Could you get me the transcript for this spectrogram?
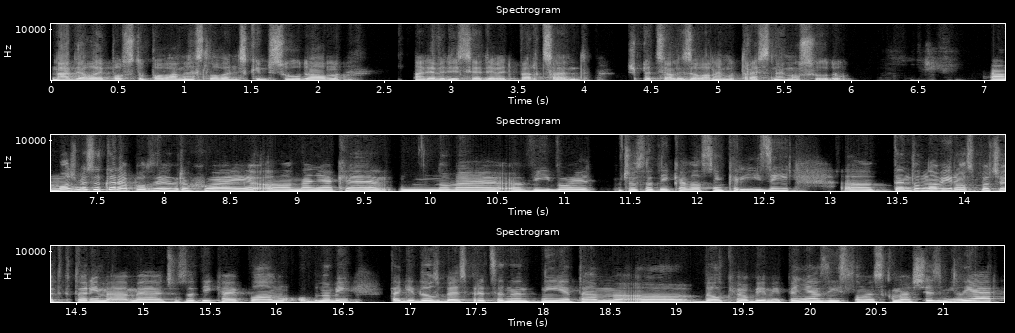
naďalej postupované slovenským súdom na 99% špecializovanému trestnému súdu. Môžeme sa teda pozrieť trochu aj na nejaké nové vývoje, čo sa týka vlastne krízy. Tento nový rozpočet, ktorý máme, čo sa týka aj plánu obnovy, tak je dosť bezprecedentný. Je tam veľké objemy peňazí, Slovensko má 6 miliard,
